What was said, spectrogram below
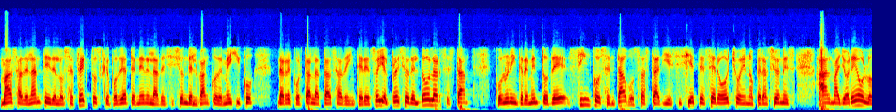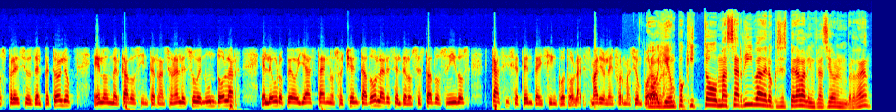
más adelante y de los efectos que podría tener en la decisión del Banco de México de recortar la tasa de interés. Hoy el precio del dólar se está con un incremento de 5 centavos hasta 17.08 en operaciones al mayoreo. Los precios del petróleo en los mercados internacionales suben un dólar. El europeo ya está en los 80 dólares, el de los Estados Unidos casi 75 dólares. Mario, la información por Oye, un poquito más arriba de lo que se esperaba la inflación, ¿verdad?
